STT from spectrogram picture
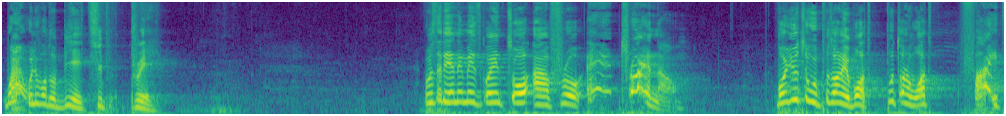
Why would you want to be a cheap prey? We say the enemy is going to and fro. Eh, try now. But you two will put on a what? Put on a what? Fight.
